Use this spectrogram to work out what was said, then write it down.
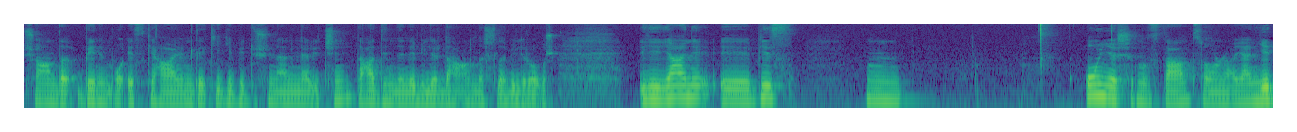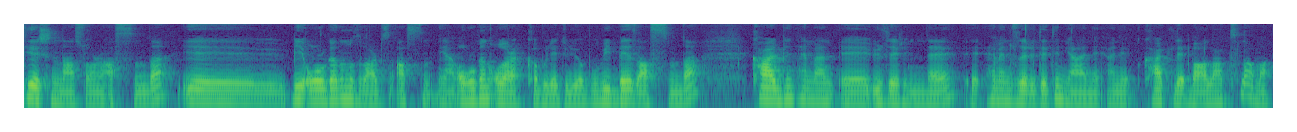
şu anda benim o eski halimdeki gibi düşünenler için daha dinlenebilir, daha anlaşılabilir olur. E, yani e, biz 10 yaşımızdan sonra yani 7 yaşından sonra aslında e, bir organımız var bizim aslında yani organ olarak kabul ediliyor. Bu bir bez aslında. Kalbin hemen e, üzerinde, e, hemen üzeri dedim yani hani kalple bağlantılı ama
